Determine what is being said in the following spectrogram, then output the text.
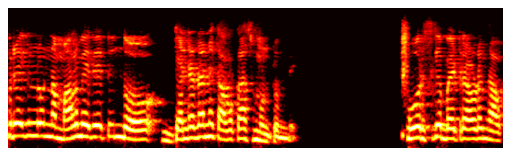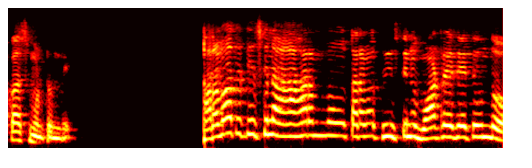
ప్రేగుల్లో ఉన్న మలం ఏదైతే ఉందో గెండడానికి అవకాశం ఉంటుంది. ఫోర్స్గా బయట రావడానికి అవకాశం ఉంటుంది. తర్వాత తీసుకునే ఆహారం తర్వాత తీసుకునే వాటర్ ఏదైతే ఉందో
